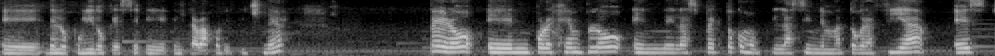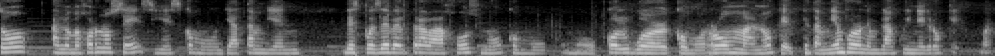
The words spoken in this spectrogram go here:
eh, de lo pulido que es eh, el trabajo de Kitchener pero en, por ejemplo, en el aspecto como la cinematografía, esto a lo mejor no sé si es como ya también después de ver trabajos, ¿no? Como, como Cold War, como Roma, ¿no? Que, que también fueron en blanco y negro, que bueno,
